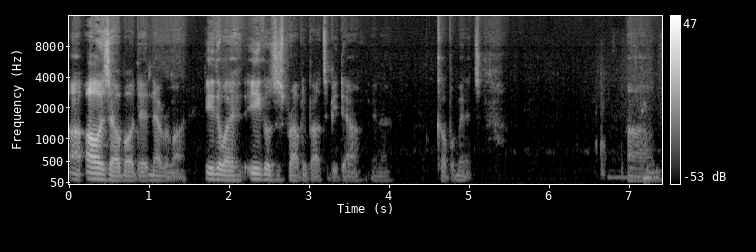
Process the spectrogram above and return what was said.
Uh, oh, his elbow did. Never mind. Either way, the Eagles is probably about to be down in a couple minutes. Um,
